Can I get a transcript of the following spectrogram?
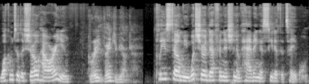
welcome to the show. How are you? Great. Thank you, Bianca. Please tell me what's your definition of having a seat at the table?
